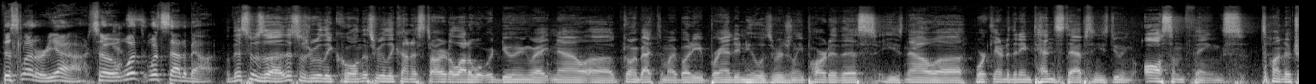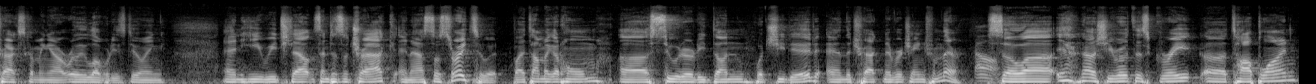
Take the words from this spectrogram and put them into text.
this letter. Yeah. So Yes. what what's that about? Well, this was uh, this was really cool, and this really kind of started a lot of what we're doing right now. Uh, going back to my buddy Brandon, who was originally part of this, he's now uh, working under the name Ten Steps, and he's doing awesome things. Ton of tracks coming out. Really love what he's doing. And he reached out and sent us a track and asked us to write to it. By the time I got home, uh, Sue had already done what she did, and the track never changed from there. Oh. So uh, yeah, no, she wrote this great uh, top line.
